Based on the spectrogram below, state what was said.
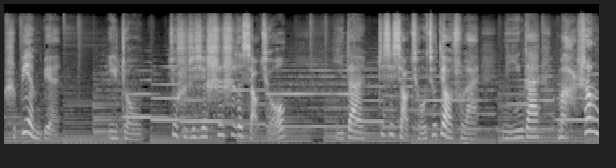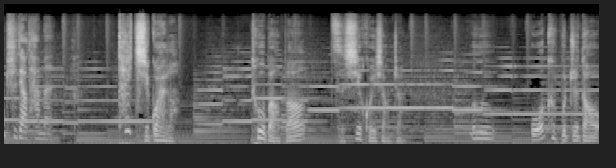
是便便，一种就是这些湿湿的小球。一旦这些小球球掉出来，你应该马上吃掉它们。太奇怪了，兔宝宝仔细回想着，呃，我可不知道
